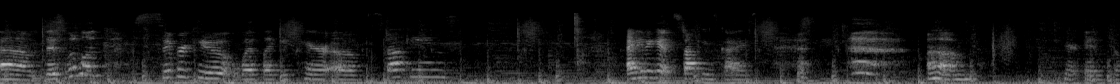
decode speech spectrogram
um, this would look super cute with like a pair of stockings. I need to get stockings, guys. um, here is the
